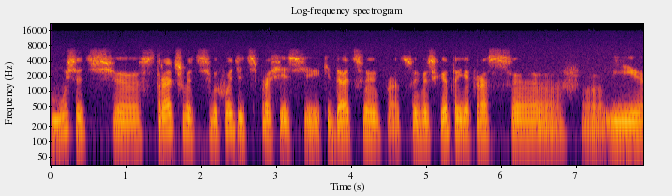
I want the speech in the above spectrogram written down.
мусяць э, страчваць выходзіць з прафесіі кідаць сваю працу. Вось гэта якраз э, і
